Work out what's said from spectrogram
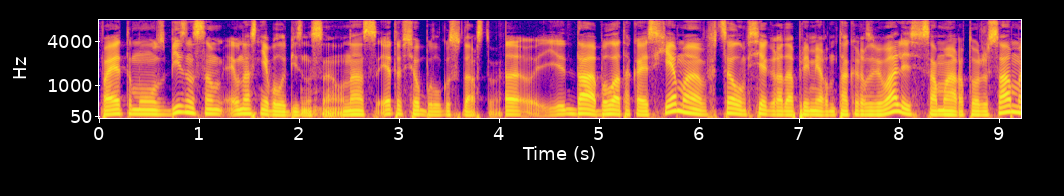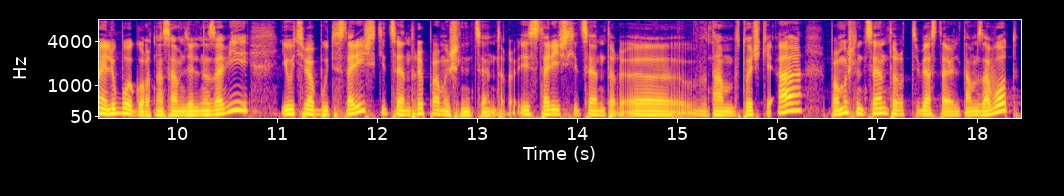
Поэтому с бизнесом... У нас не было бизнеса, у нас это все было государство. Э, да, была такая схема, в целом все города примерно так и развивались, Самара то же самое, любой город, на самом деле, назови, и у тебя будет исторический центр и промышленный центр. Исторический центр э, там в точке А, промышленный центр, тебя ставили там завод,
